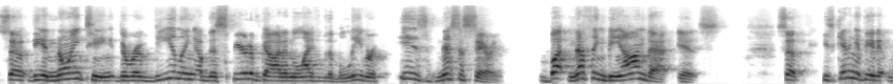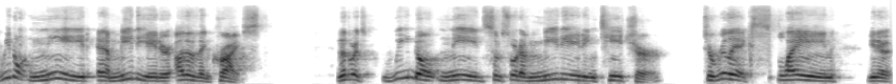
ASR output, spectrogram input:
So the anointing, the revealing of the Spirit of God in the life of the believer is necessary, but nothing beyond that is. So he's getting at the idea we don't need a mediator other than Christ. In other words, we don't need some sort of mediating teacher to really explain, you know,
